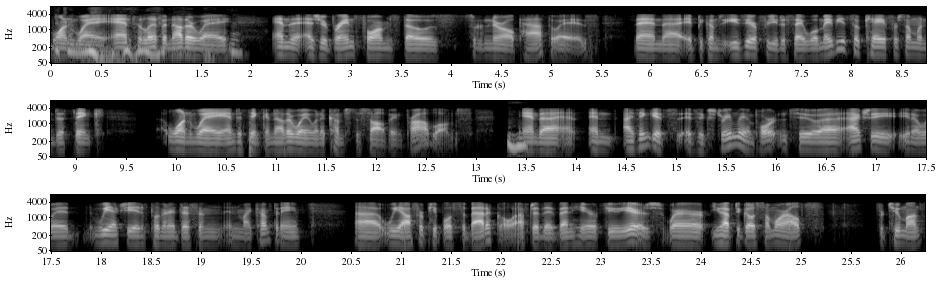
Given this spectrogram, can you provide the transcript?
one way and to live another way. And as your brain forms those sort of neural pathways, then uh, it becomes easier for you to say, well, maybe it's okay for someone to think one way and to think another way when it comes to solving problems. Mm-hmm. And uh, and I think it's it's extremely important to uh, actually, you know, it, we actually implemented this in in my company. Uh, we offer people a sabbatical after they've been here a few years, where you have to go somewhere else for two months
